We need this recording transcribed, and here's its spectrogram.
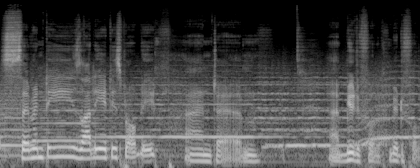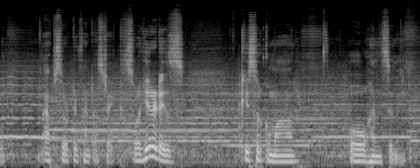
70s, early 80s probably, and um, uh, beautiful, beautiful, absolutely fantastic. So here it is, Kishore Kumar, O Hansini.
